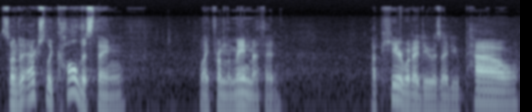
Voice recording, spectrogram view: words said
So to actually call this thing, like from the main method, up here what I do is I do pow.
